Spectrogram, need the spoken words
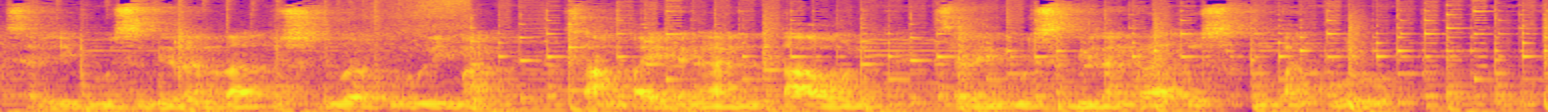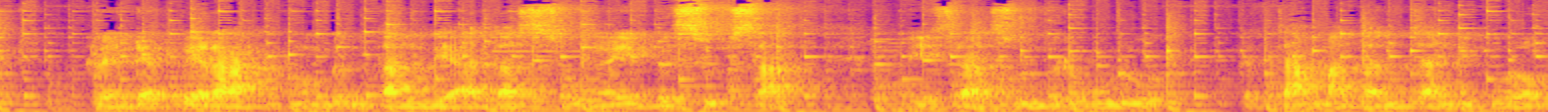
1925 sampai dengan tahun 1940. Geledak perak membentang di atas sungai Besuksat, Desa Sumberwulu, Kecamatan Candipuro,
